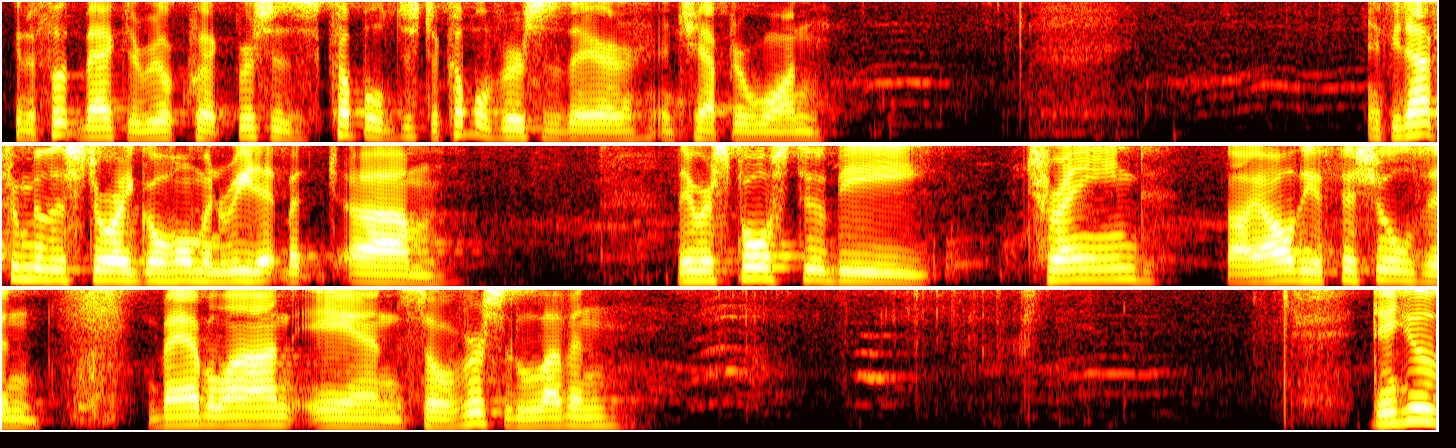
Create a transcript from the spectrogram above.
I'm going to flip back there real quick. Verses, couple, just a couple verses there in chapter 1. If you're not familiar with the story, go home and read it. But um, they were supposed to be trained by all the officials in Babylon. And so, verse 11. Daniel,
